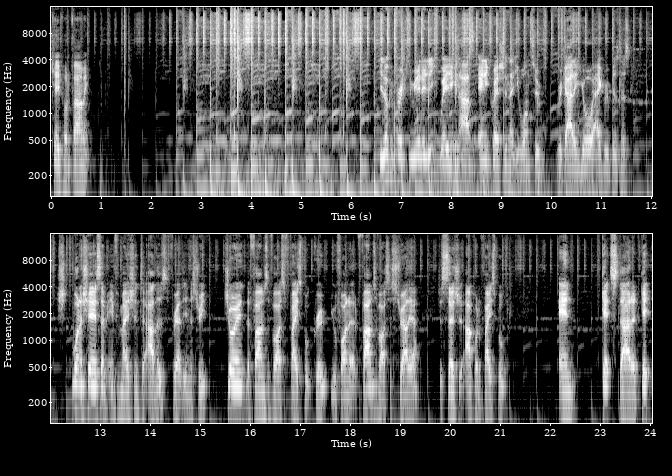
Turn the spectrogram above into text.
Keep on farming. You're looking for a community where you can ask any question that you want to regarding your agribusiness. Want to share some information to others throughout the industry? Join the Farms Advice Facebook group. You'll find it at Farms Advice Australia. Just search it up on Facebook and get started, get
